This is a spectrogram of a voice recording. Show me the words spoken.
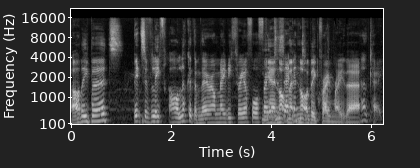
are they birds? bits of leaf. Oh, look at them! They're on maybe three or four frames yeah, a not ma- second. not a big frame rate there. Okay,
